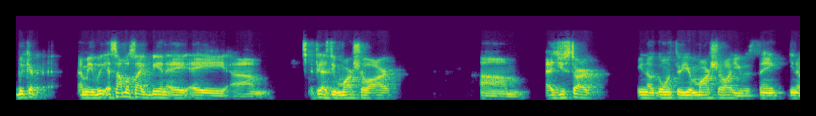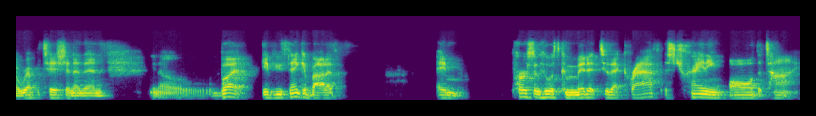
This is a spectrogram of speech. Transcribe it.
we could i mean we, it's almost like being a a um, if you guys do martial art um, as you start you know going through your martial art you would think you know repetition and then you know but if you think about it a person who is committed to that craft is training all the time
